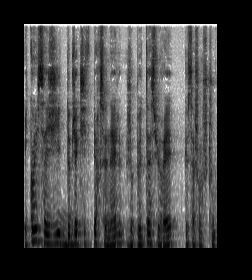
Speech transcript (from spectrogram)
Et quand il s'agit d'objectifs personnels, je peux t'assurer que ça change tout.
